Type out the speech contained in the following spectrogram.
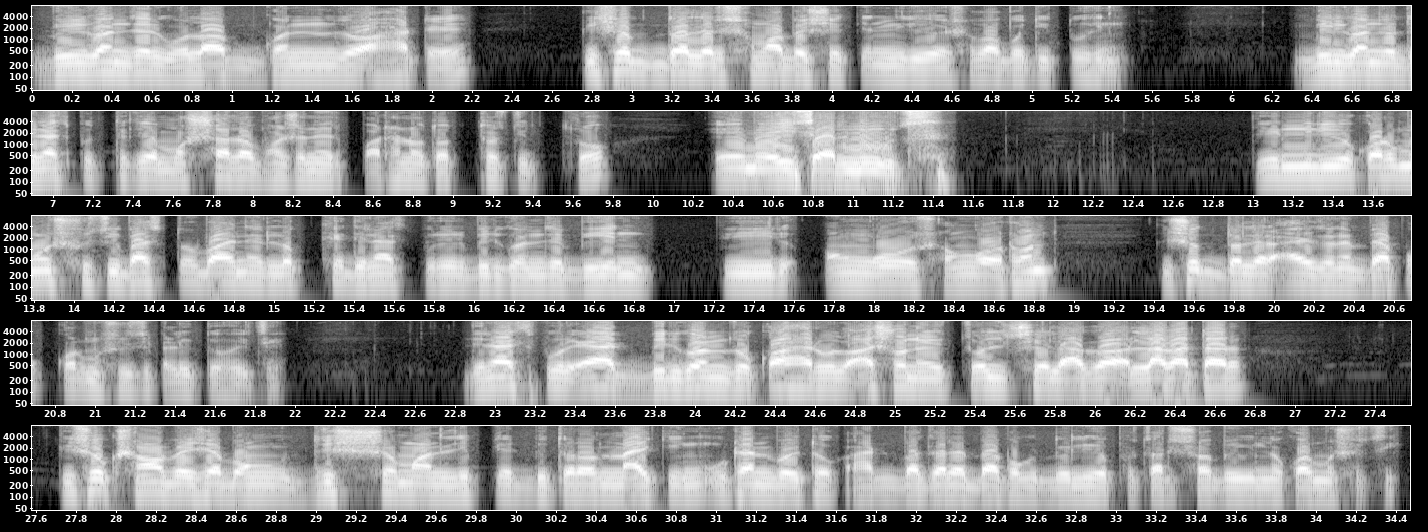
বীরগঞ্জের গোলাপগঞ্জ হাটে কৃষক দলের সমাবেশে কেন্দ্রীয় সভাপতি তুহিন। বীরগঞ্জ, দিনাজপুর থেকে মোশাররফ হোসেনের পাঠানো তথ্যচিত্র এম এইচ আর নিউজ। কেন্দ্রীয় কর্মসূচি বাস্তবায়নের লক্ষ্যে দিনাজপুরের বীরগঞ্জে বিএনপির অঙ্গ সংগঠন কৃষক দলের আয়োজনে ব্যাপক কর্মসূচি পালিত হয়েছে। দিনাজপুর এক, বীরগঞ্জ কাহারুল আসনে চলছে লাগা লাগাতার কৃষক সমাবেশ এবং দৃশ্যমান লিফলেট বিতরণ, মাইকিং, উঠান বৈঠক হাটবাজারে ব্যাপক দলীয় প্রচার সহ বিভিন্ন কর্মসূচি।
